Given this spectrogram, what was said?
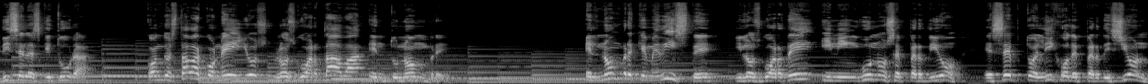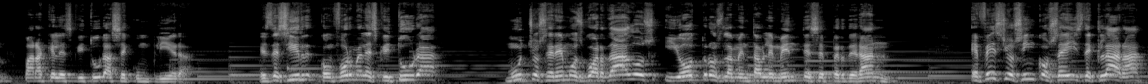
Dice la escritura, cuando estaba con ellos los guardaba en tu nombre. El nombre que me diste y los guardé y ninguno se perdió, excepto el hijo de perdición, para que la escritura se cumpliera. Es decir, conforme a la escritura, muchos seremos guardados y otros lamentablemente se perderán. Efesios 5:6 declara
